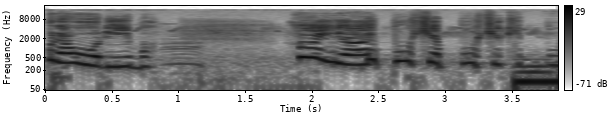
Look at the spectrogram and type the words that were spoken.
pra Oriba. Ai, ai, puxa, puxa, que puxa.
